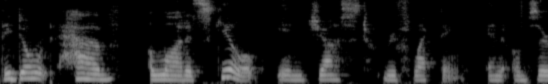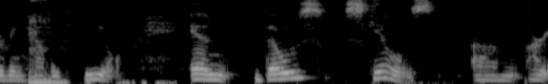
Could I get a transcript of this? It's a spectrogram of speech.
they don't have a lot of skill in just reflecting and observing how mm-hmm. they feel, and those skills um, are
